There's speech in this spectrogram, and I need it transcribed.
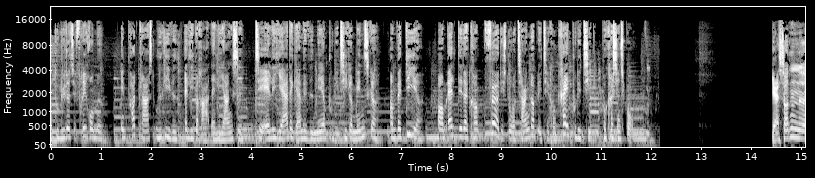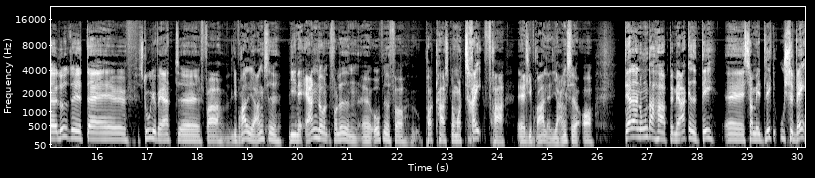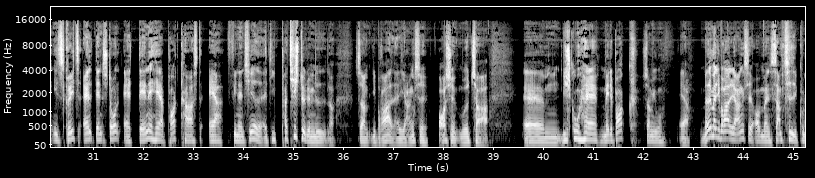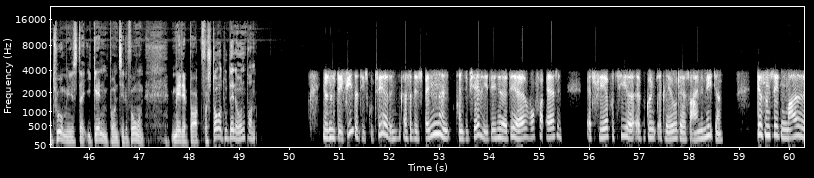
Du lytter til Frirummet, en podcast udgivet af Liberal Alliance. Til alle jer, der gerne vil vide mere om politik og mennesker, om værdier og om alt det, der kom før de store tanker blev til konkret politik på Christiansborg. Ja, sådan øh, lød det, da øh, studievært øh, fra Liberal Alliance, Line Ernlund, forleden øh, åbnede for podcast nummer 3 fra øh, Liberal Alliance. Og der er der nogen, der har bemærket det øh, som et lidt usædvanligt skridt, alt den stund, at denne her podcast er finansieret af de partistøttemidler, som Liberal Alliance også modtager. Øh, vi skulle have Mette Bock, som jo er medlem af Liberal Alliance, og man samtidig kulturminister igennem på en telefon. Mette Bock, forstår du den undren? Jeg synes, det er fint at diskutere det. Altså det spændende principielle i det her, det er, hvorfor er det, at flere partier er begyndt at lave deres egne medier? Det er sådan set en meget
